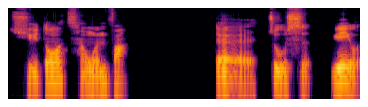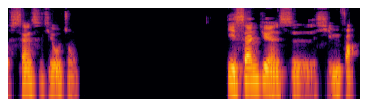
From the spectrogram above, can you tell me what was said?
许多成文法的注释，约有三十九种。第三卷是刑法，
